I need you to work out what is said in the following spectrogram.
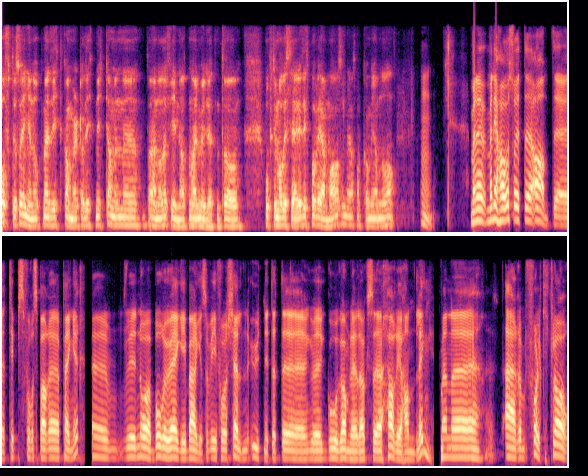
Ofte så ender en opp med litt gammelt og litt nytt, ja, men uh, da er nå det fine at en har muligheten til å optimalisere litt på VM-a, som vi har snakka mye om nå. Mm. Men, eh, men, jeg har også et uh, annet tips for å spare penger. Nå bor jo jeg i Bergen, så vi får sjelden utnyttet gode gamledags harryhandling. Men er folk klar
